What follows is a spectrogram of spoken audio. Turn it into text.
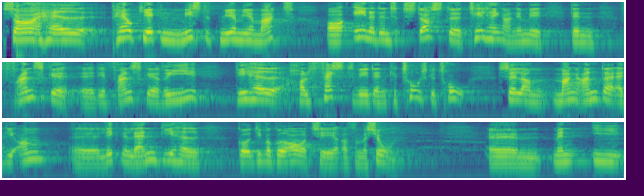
så havde pavekirken mistet mere og mere magt, og en af dens største tilhængere, nemlig den franske, øh, det franske rige, de havde holdt fast ved den katolske tro, selvom mange andre af de omliggende lande, de, havde gået, de var gået over til reformationen. Øhm, men i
